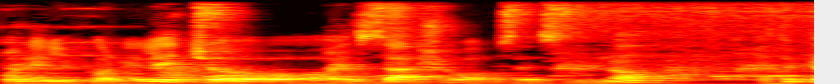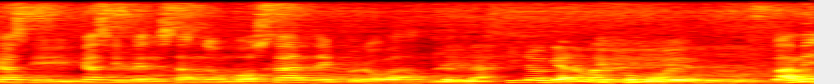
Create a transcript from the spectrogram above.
con el, con el hecho ensayo, vamos a decir, ¿no? Estoy casi, casi pensando en voz alta y probando. Me imagino que armás Eh, como el. A mí,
